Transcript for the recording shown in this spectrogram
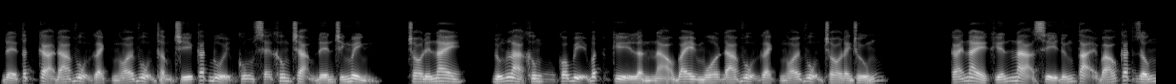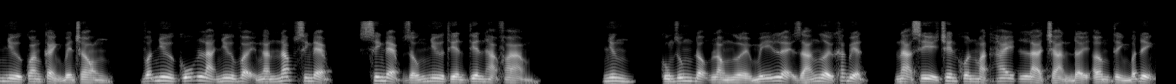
để tất cả đá vụn gạch ngói vụn thậm chí cắt đuổi cũng sẽ không chạm đến chính mình, cho đến nay, đúng là không có bị bất kỳ lần nào bay múa đá vụn gạch ngói vụn cho đánh chúng. Cái này khiến nạ xì đứng tại báo cắt giống như quang cảnh bên trong, vẫn như cũng là như vậy ngăn nắp xinh đẹp, xinh đẹp giống như thiên tiên hạ phàm. Nhưng, cùng rung động lòng người Mỹ lệ dáng người khác biệt, nạ xì trên khuôn mặt hay là tràn đầy âm tình bất định.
